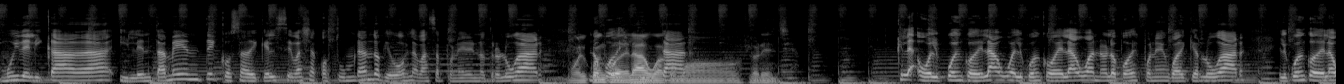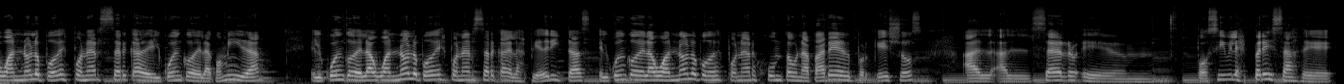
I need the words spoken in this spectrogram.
muy delicada y lentamente, cosa de que él se vaya acostumbrando que vos la vas a poner en otro lugar. O el cuenco del agua como Florencia. O el cuenco del agua, el cuenco del agua no lo podés poner en cualquier lugar. El cuenco del agua no lo podés poner cerca del cuenco de la comida. El cuenco del agua no lo podés poner cerca de las piedritas. El cuenco del agua no lo podés poner junto a una pared porque ellos, al, al ser eh, posibles presas de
